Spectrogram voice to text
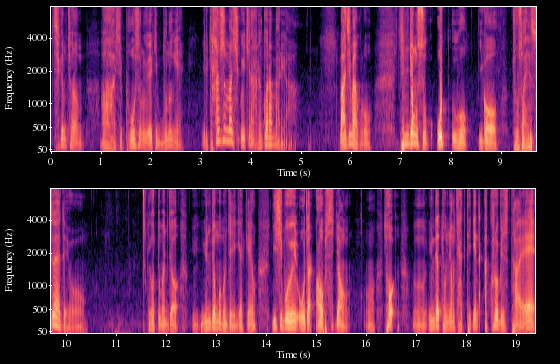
지금처럼 아 씨 보수는 왜 이렇게 무능해? 이렇게 한숨만 쉬고 있지는 않을 거란 말이야. 마지막으로 김정숙 옷 의혹 이거 조사했어야 돼요. 이것도 먼저 윤 정부 먼저 얘기할게요. 25일 오전 9시경 어, 서, 어, 윤 대통령 자택인 아크로비스타에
